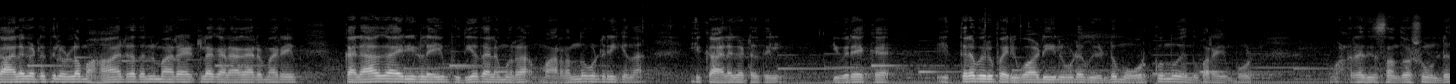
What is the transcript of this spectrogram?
കാലഘട്ടത്തിലുള്ള മഹാരഥന്മാരായിട്ടുള്ള കലാകാരന്മാരെയും കലാകാരികളെയും പുതിയ തലമുറ മറന്നുകൊണ്ടിരിക്കുന്ന ഈ കാലഘട്ടത്തിൽ ഇവരെയൊക്കെ ഇത്തരമൊരു പരിപാടിയിലൂടെ വീണ്ടും ഓർക്കുന്നു എന്ന് പറയുമ്പോൾ വളരെയധികം സന്തോഷമുണ്ട്.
